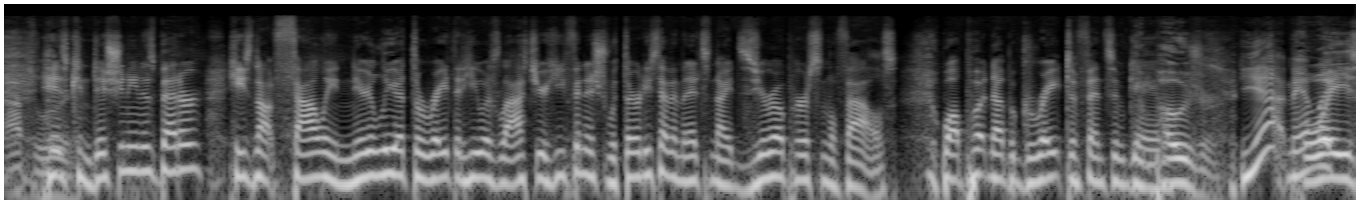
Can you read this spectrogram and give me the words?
Absolutely. His conditioning is better. He's not fouling nearly at the rate that he was last year. He finished with 37 minutes tonight, zero personal fouls, while putting up a great defensive game. Composure. Yeah, man. like,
